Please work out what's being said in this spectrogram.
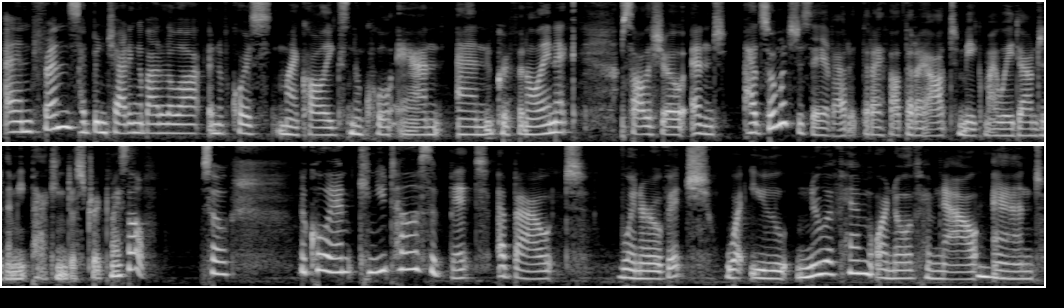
and friends had been chatting about it a lot. And of course, my colleagues, Nicole Ann and Griffin Oleynick, saw the show and had so much to say about it that I thought that I ought to make my way down to the meatpacking district myself. So, Nicole Ann, can you tell us a bit about Wojnarowicz, what you knew of him or know of him now, mm-hmm. and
